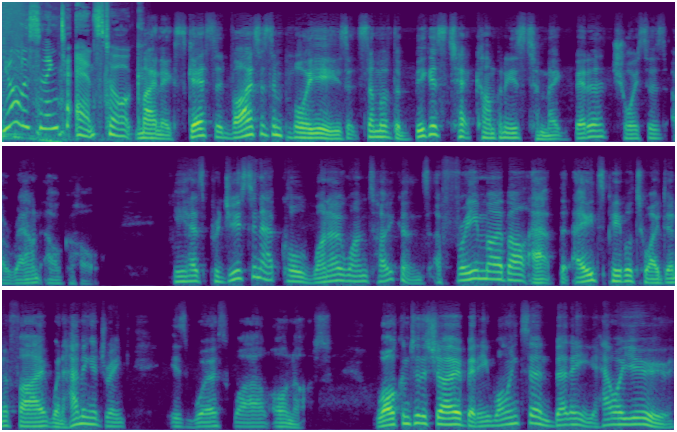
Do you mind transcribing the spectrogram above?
You're listening to Ants Talk. My next guest advises employees at some of the biggest tech companies to make better choices around alcohol. He has produced an app called 101 Tokens, a free mobile app that aids people to identify when having a drink is worthwhile or not. Welcome to the show, Benny Wallington. Benny, how are you?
